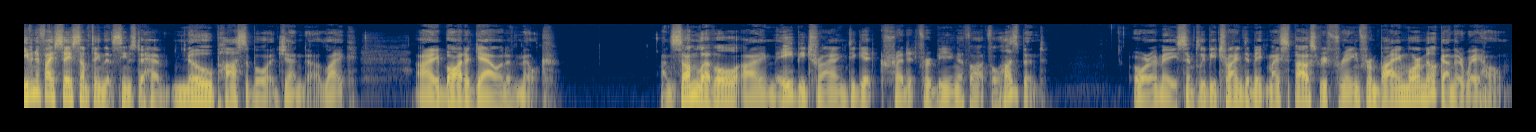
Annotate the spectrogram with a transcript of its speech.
Even if I say something that seems to have no possible agenda, like, I bought a gallon of milk. On some level, I may be trying to get credit for being a thoughtful husband. Or I may simply be trying to make my spouse refrain from buying more milk on their way home.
